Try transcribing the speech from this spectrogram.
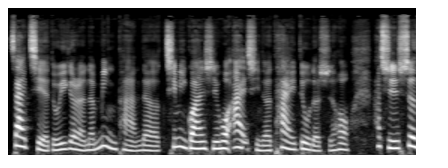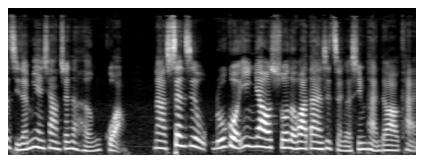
在解读一个人的命盘的亲密关系或爱情的态度的时候，它其实涉及的面向真的很广。那甚至如果硬要说的话，当然是整个星盘都要看。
